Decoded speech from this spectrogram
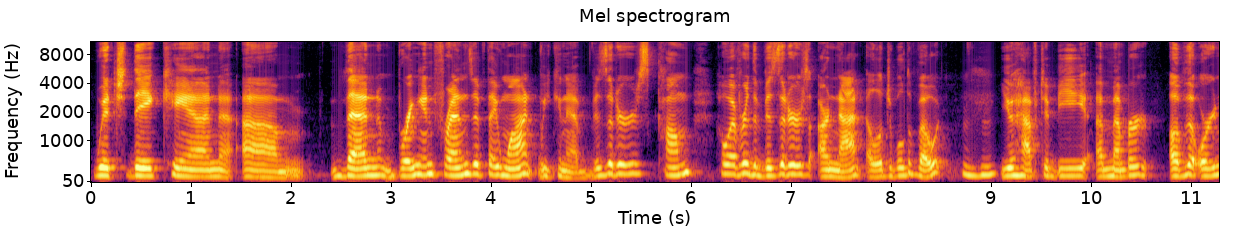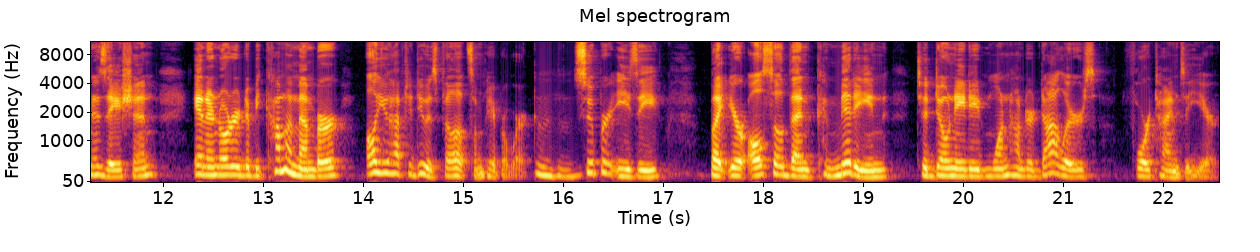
which they can um, then bring in friends if they want. We can have visitors come. However, the visitors are not eligible to vote. Mm-hmm. You have to be a member of the organization. And in order to become a member, all you have to do is fill out some paperwork. Mm-hmm. Super easy. But you're also then committing to donating $100 four times a year.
